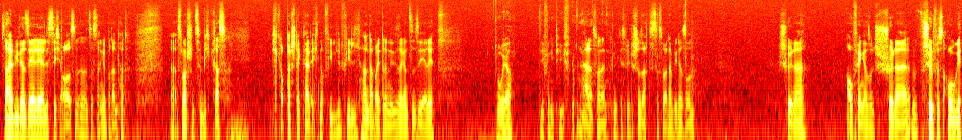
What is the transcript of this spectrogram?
sah halt wieder sehr realistisch aus, ne? als es dann gebrannt hat. Ja, das war schon ziemlich krass ich glaube, da steckt halt echt noch viel, viel Handarbeit drin in dieser ganzen Serie. Oh ja, definitiv. Ja, das war dann, wie du schon sagtest, das war dann wieder so ein schöner Aufhänger, so ein schöner, schön fürs Auge.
